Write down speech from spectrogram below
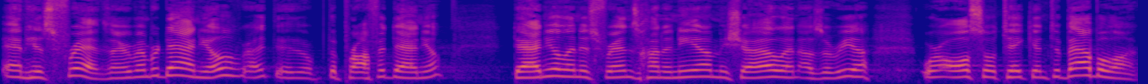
and his friends, I remember Daniel, right, the prophet Daniel, Daniel and his friends Hananiah, Mishael, and Azariah were also taken to Babylon.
